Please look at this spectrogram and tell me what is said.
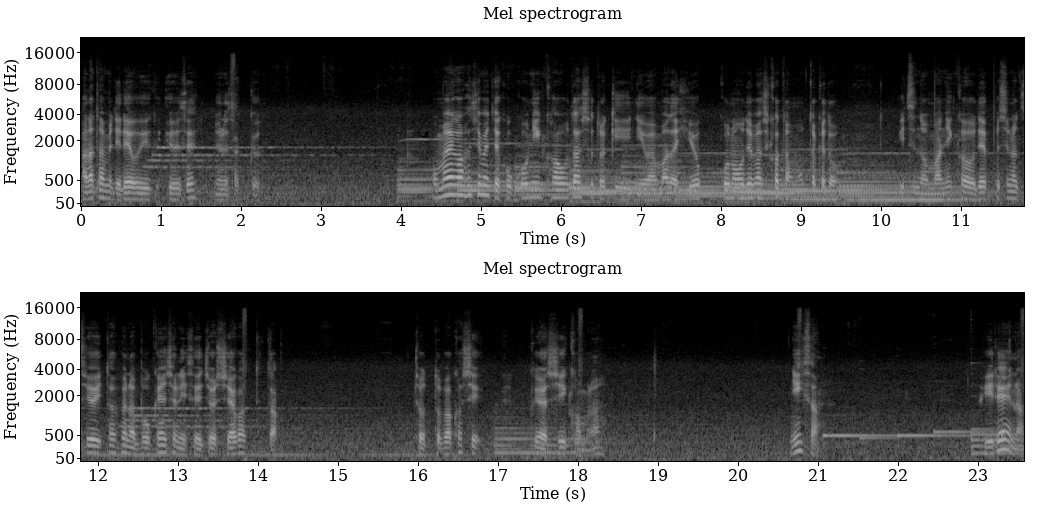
改めて礼を言うぜ、ヌルザック。お前が初めてここに顔を出した時にはまだひよっこのお出ましかと思ったけど、いつの間にか腕っぷしの強いタフな冒険者に成長しやがってた。ちょっとばかし悔しいかもな。兄さん。フィレーナ。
